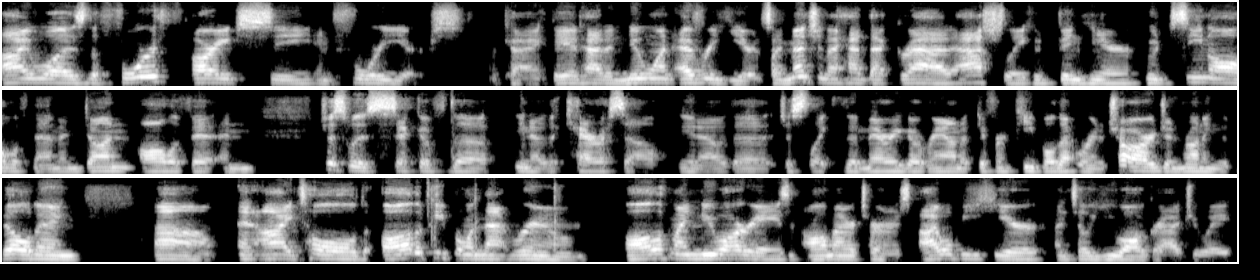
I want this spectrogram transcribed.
I was the fourth RHC in four years. Okay. They had had a new one every year. And so I mentioned I had that grad, Ashley, who'd been here, who'd seen all of them and done all of it and just was sick of the you know the carousel you know the just like the merry-go-round of different people that were in charge and running the building um, and i told all the people in that room all of my new ras and all my returners i will be here until you all graduate.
